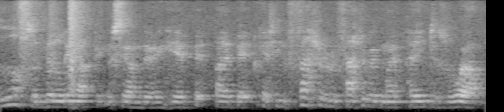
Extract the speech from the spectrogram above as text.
a lot of building up you can see I'm doing here bit by bit, getting fatter and fatter with my paint as well.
